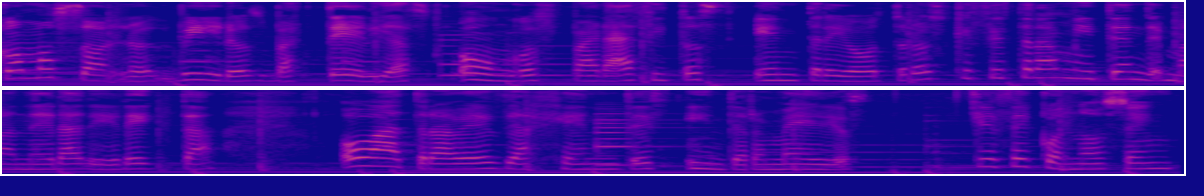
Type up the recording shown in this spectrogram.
como son los virus, bacterias, hongos, parásitos, entre otros, que se transmiten de manera directa o a través de agentes intermedios que se conocen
